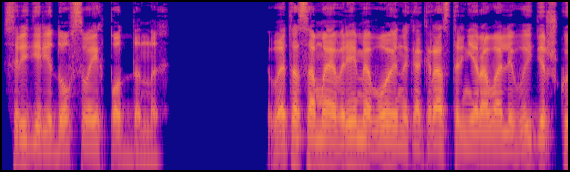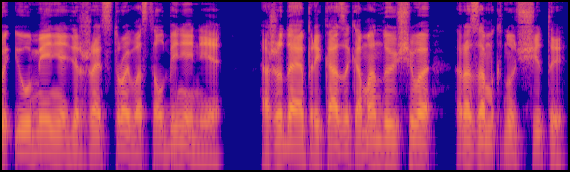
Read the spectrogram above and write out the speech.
среди рядов своих подданных. В это самое время воины как раз тренировали выдержку и умение держать строй в остолбенении, ожидая приказа командующего разомкнуть щиты.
